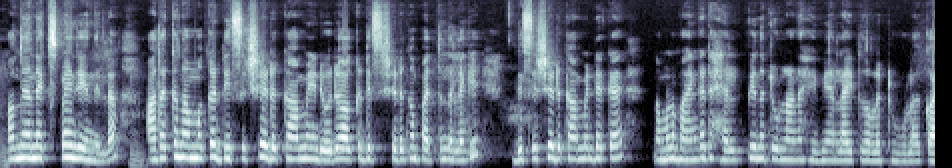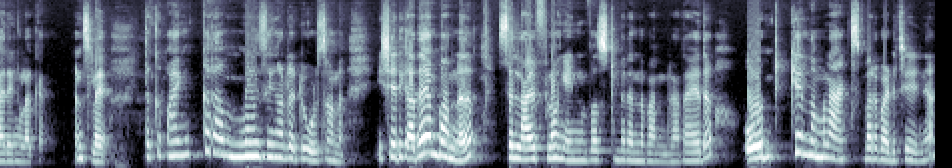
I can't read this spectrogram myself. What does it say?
അതൊന്നും ഞാൻ എക്സ്പ്ലെയിൻ ചെയ്യുന്നില്ല. അതൊക്കെ നമുക്ക് ഡിസിഷൻ എടുക്കാൻ വേണ്ടി ഒരാൾക്ക് ഡിസിഷൻ എടുക്കാൻ പറ്റുന്നില്ലെങ്കിൽ ഡിസിഷൻ എടുക്കാൻ വേണ്ടിയൊക്കെ നമ്മൾ ഭയങ്കര ഹെൽപ്പ് ചെയ്യുന്ന ടൂളാണ് ഹെവി ആൻഡ് ലൈറ്റ് എന്നുള്ള ടൂൾ കാര്യങ്ങളൊക്കെ. മനസ്സിലായോ? ഇതൊക്കെ ഭയങ്കര അമേസിംഗ് ആയിട്ടുള്ള ടൂൾസ് ആണ്. ഈ ശരിക്കും അതേ ഞാൻ പറഞ്ഞത് it's a life long investment എന്ന് പറഞ്ഞത് അതായത് ഒരിക്കൽ നമ്മൾ ആക്സ്ബർ പഠിച്ചു കഴിഞ്ഞാൽ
